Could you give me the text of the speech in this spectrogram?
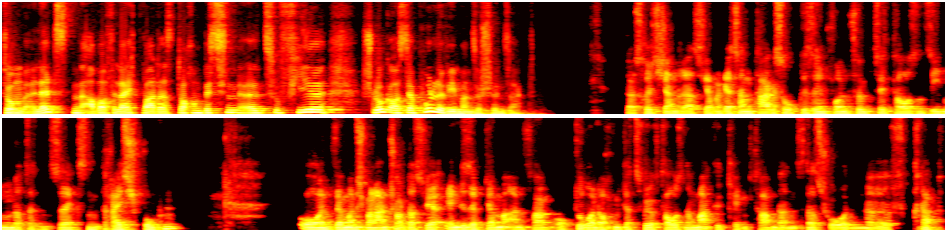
zum letzten, aber vielleicht war das doch ein bisschen äh, zu viel Schluck aus der Pulle, wie man so schön sagt. Das ist richtig, Andreas. Wir haben ja gestern ein Tageshoch gesehen von 15.736 Punkten. Und wenn man sich mal anschaut, dass wir Ende September, Anfang Oktober noch mit der 12.000er Marke gekämpft haben, dann sind das schon äh, knapp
